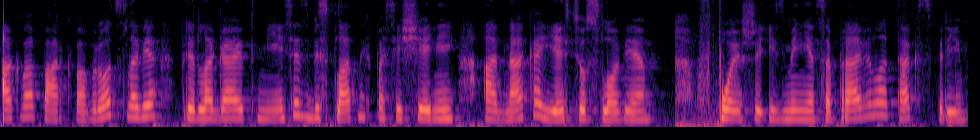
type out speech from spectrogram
Аквапарк во Вроцлаве предлагает месяц бесплатных посещений, однако есть условия. В Польше изменится правило tax free.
